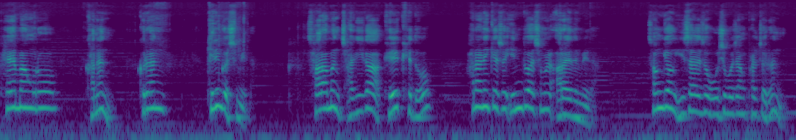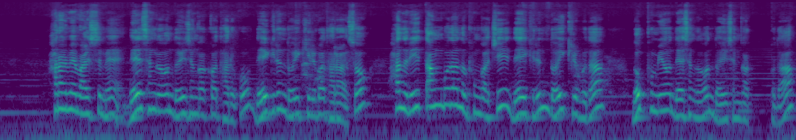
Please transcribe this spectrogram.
패망으로 가는 그러한 길인 것입니다. 사람은 자기가 계획해도 하나님께서 인도하심을 알아야 됩니다. 성경 이사에서 55장 8절은 하나님의 말씀에 내 생각은 너희 생각과 다르고 내 길은 너희 길과 달아서 하늘이 땅보다 높은 같이 내 길은 너희 길보다 높으며 내 생각은 너희 생각보다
